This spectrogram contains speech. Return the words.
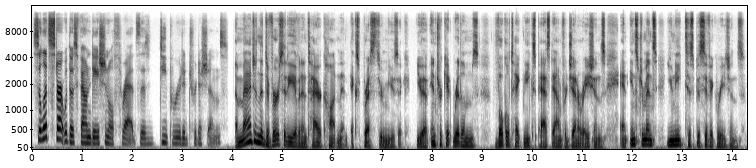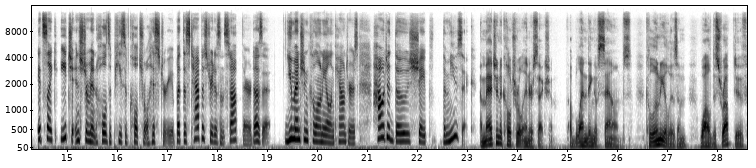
So let's start with those foundational threads, those deep-rooted traditions. Imagine the diversity of an entire continent expressed through music. You have intricate rhythms, vocal techniques passed down for generations, and instruments unique to specific regions. It's like each instrument holds a piece of cultural history, but this tapestry doesn't stop there, does it? You mentioned colonial encounters. How did those shape the music? Imagine a cultural intersection, a blending of sounds, Colonialism, while disruptive,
